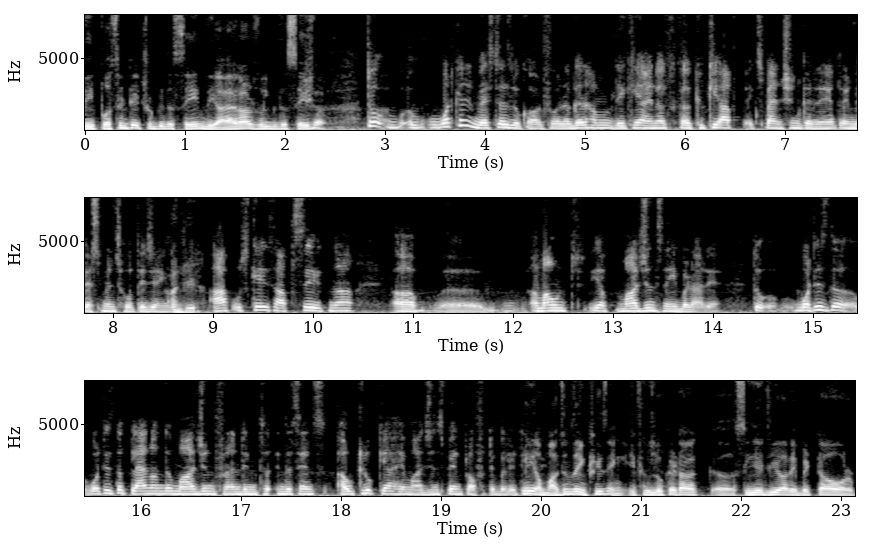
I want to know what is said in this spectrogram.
the percentage should be the same the irrs will be the same Sure. तो what can investors look out for अगर हम देखें आइनॉक्स का क्योंकि आप एक्सपेंशन कर रहे हैं तो इन्वेस्टमेंट्स होते हाँ जाएंगे जी। आप उसके हिसाब से इतना अमाउंट या मार्जिन्स नहीं बढ़ा रहे हैं तो what is the what is the plan on the margin front in the sense outlook क्या है मार्जिन्स पे and profitability Yeah, margins are increasing. If you look at our uh, CAGR, EBITDA, or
